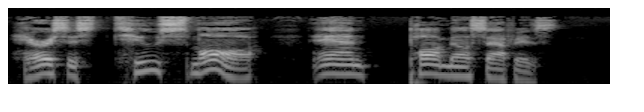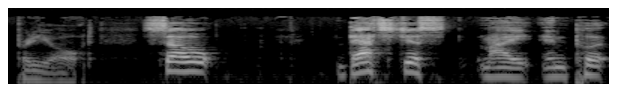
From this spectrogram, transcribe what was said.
Harris is too small, and Paul Millsap is pretty old. So that's just my input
